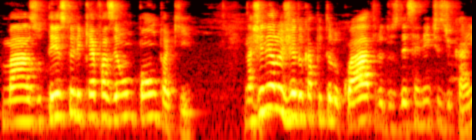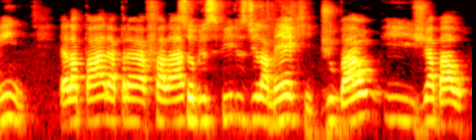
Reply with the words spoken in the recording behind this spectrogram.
mas o texto ele quer fazer um ponto aqui. Na genealogia do capítulo 4, dos descendentes de Caim, ela para para falar sobre os filhos de Lameque, Jubal e Jabal,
